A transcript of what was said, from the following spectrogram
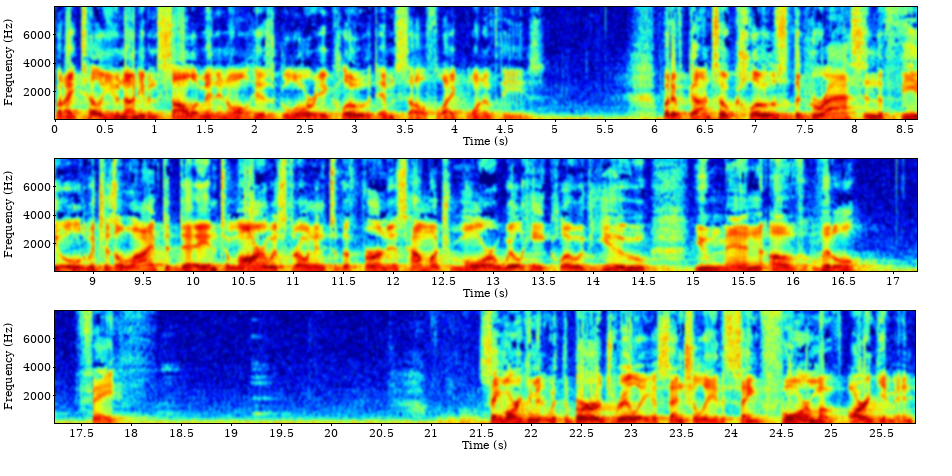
but I tell you, not even Solomon in all his glory clothed himself like one of these. But if God so clothes the grass in the field, which is alive today, and tomorrow is thrown into the furnace, how much more will he clothe you, you men of little faith. Same argument with the birds, really, essentially, the same form of argument.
